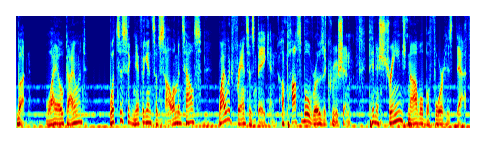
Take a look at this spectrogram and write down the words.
But why Oak Island? What's the significance of Solomon's house? Why would Francis Bacon, a possible Rosicrucian, pen a strange novel before his death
